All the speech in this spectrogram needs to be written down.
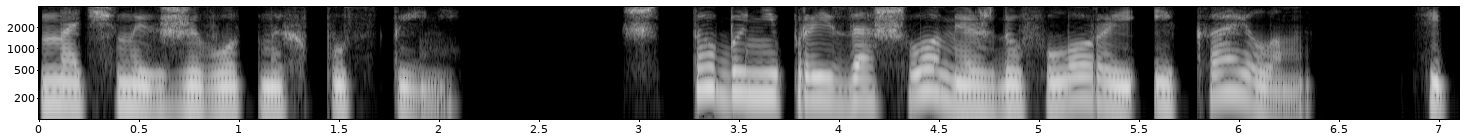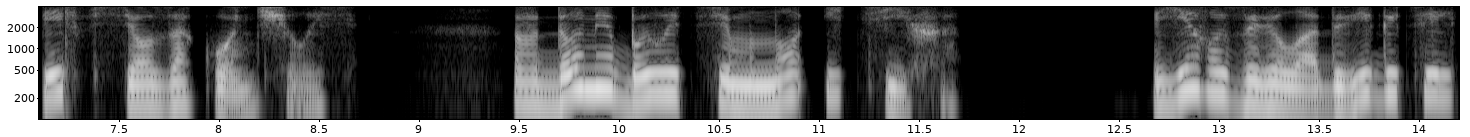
ночных животных пустыни. Что бы ни произошло между Флорой и Кайлом, Теперь все закончилось. В доме было темно и тихо. Ева завела двигатель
